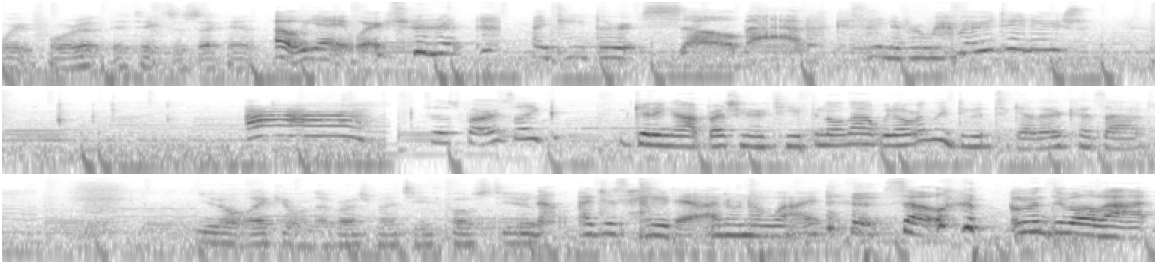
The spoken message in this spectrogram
Wait for it. It takes a second. Oh yeah, it worked. my teeth are so bad because I never wear my retainers. Ah! So as far as like getting up, brushing our teeth and all that, we don't really do it together because uh, You don't like it when I brush my teeth close to you? no, I just hate it. I don't know why. So I'm gonna do all that.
